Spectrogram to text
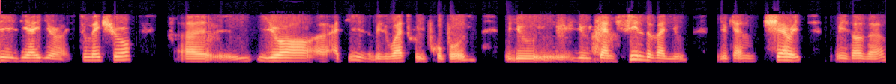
the, the idea to make sure uh, you are at ease with what we propose you you can feel the value you can share it with others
